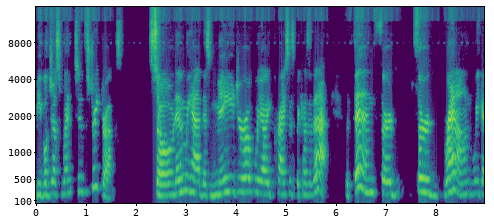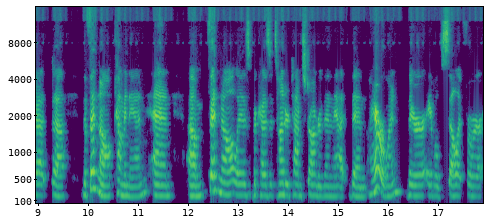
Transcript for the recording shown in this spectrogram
people just went to the street drugs. So then we had this major opioid crisis because of that. But then third third round, we got uh, the fentanyl coming in, and um, fentanyl is because it's hundred times stronger than that than heroin. They're able to sell it for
